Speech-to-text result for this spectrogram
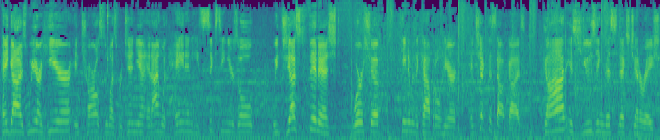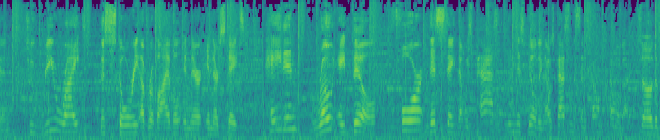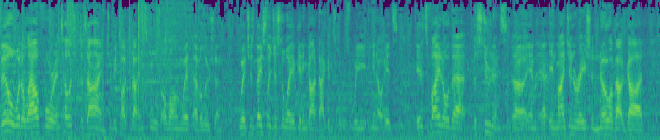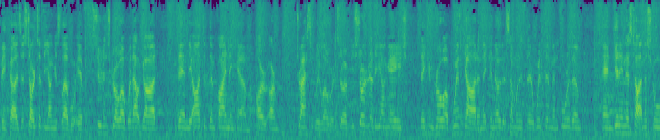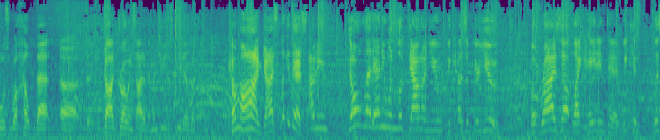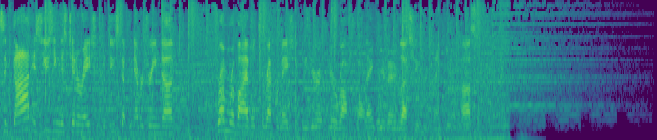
Hey guys, we are here in Charleston, West Virginia, and I'm with Hayden. He's 16 years old. We just finished worship, Kingdom of the Capitol here. And check this out, guys. God is using this next generation to rewrite the story of revival in their in their states. Hayden wrote a bill for this state that was passed in this building, that was passed in the Senate. Tell them, tell them about it. So the bill would allow for intelligent design to be talked about in schools along with evolution, which is basically just a way of getting God back in schools. We, you know, it's it's vital that the students uh, in in my generation know about God because it starts at the youngest level. If students grow up without God, then the odds of them finding Him are, are drastically lowered. So if you start at a young age they can grow up with God and they can know that someone is there with them and for them. And getting this taught in the schools will help that uh, God grow inside of them and Jesus be there with them. Come on, guys, look at this. I mean, don't let anyone look down on you because of your youth, but rise up like Hayden did. We can listen. God is using this generation to do stuff we never dreamed of. From revival to reformation, dude, you're you're a rock star. Thank you very much. Bless you. Thank you. Awesome.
